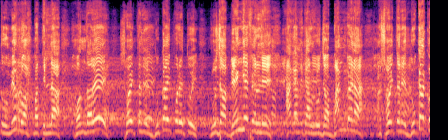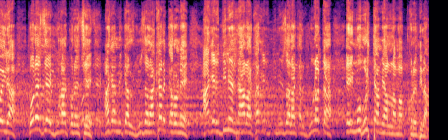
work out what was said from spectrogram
তু মির রহমাতিল্লাহ। বন্দারে শয়তানের দুকায় পরে তুই রোজা ভেঙ্গে ফেললে আগামীকাল রোজা ভাঙবে না। আর শয়তানের দুকা কইরা তোরে যে গুণা করেছে আগামীকাল রোজা রাখার কারণে আগের দিনে না রাখার রোজা রাখার গুণাটা এই মুহূর্তে আমি আল্লাহ মাফ করে দিলাম।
